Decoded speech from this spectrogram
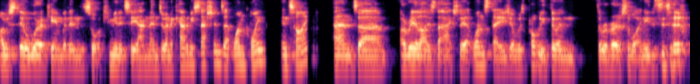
I was still working within the sort of community and then doing academy sessions at one point in time. And um, I realised that actually at one stage I was probably doing the reverse of what I needed to do.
